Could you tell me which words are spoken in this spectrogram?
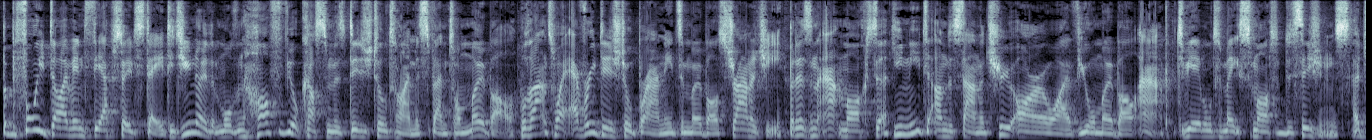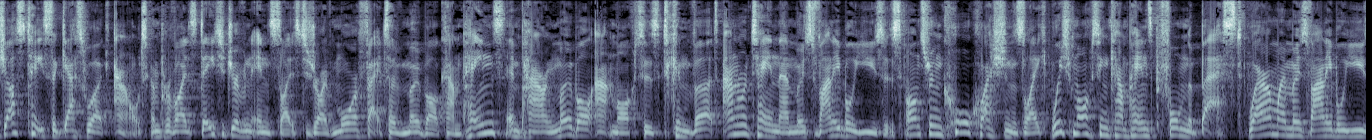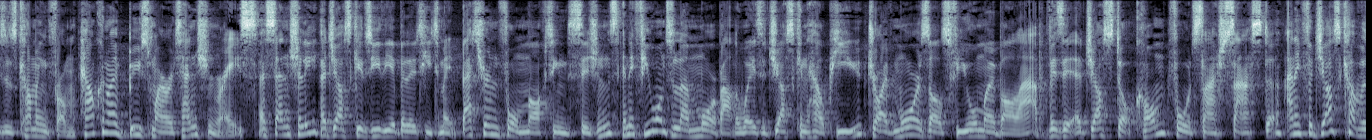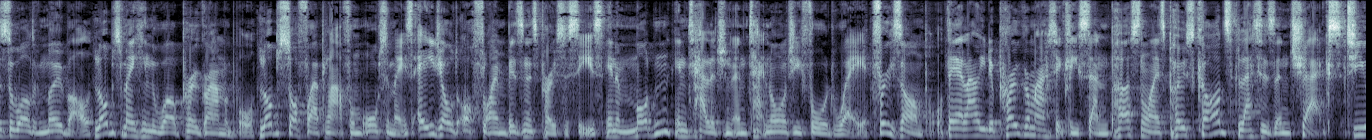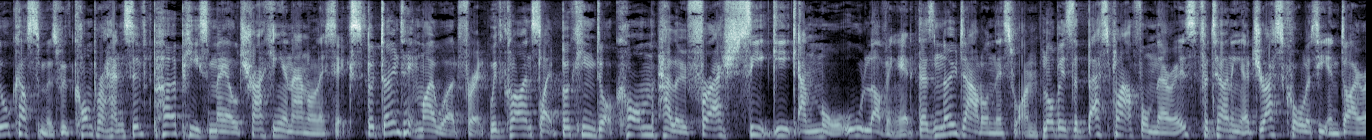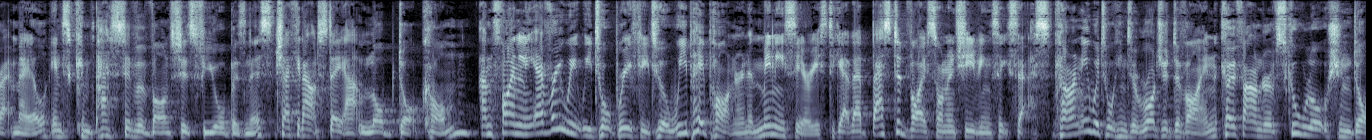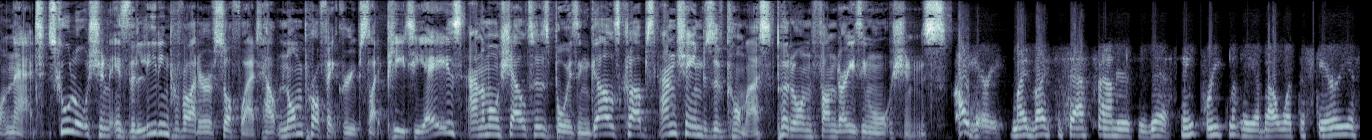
But before we dive into the episode today, did you know that more than half of your customers' digital time is spent on mobile? Well, that's why every digital brand needs a mobile strategy. But as an app marketer, you need to understand the true ROI of your mobile app to be able to make smarter decisions. Adjust takes the guesswork out and provides data driven insights to drive more effective mobile campaigns, empowering mobile app marketers to convert and retain their most valuable users, answering core questions like which marketing campaigns perform the best, where are my most valuable users coming from? How can I boost my retention rates? Essentially, Adjust gives you the ability to make better informed marketing decisions. And if you want to learn more about the ways Adjust can help you drive more results for your mobile app, visit adjust.com forward slash. And if Adjust covers the world of mobile, Lob's making the world programmable. Lob's software platform automates age old offline business processes in a modern, intelligent, and technology forward way. For example, they allow you to programmatically send personalized postcards, letters, and checks to your customers with comprehensive per piece mail tracking and analytics. But don't take my word for it. With clients like Booking.com, HelloFresh, SeatGeek, and more all loving it, there's no doubt on this one. Lob is the best platform there is for turning address quality and direct mail into competitive advantages for your business. Check it out today at lob.com. And finally, every week we talk briefly to a WePay partner in a mini series to get their best advice on achieving success. Currently, we're talking to Roger Devine, co founder of SchoolAuction.net. School Auction is the leading provider of software to help non-profit groups like PTAs and animal shelters, boys and girls clubs, and chambers of commerce put on fundraising auctions. Hi, Harry. My advice to SaaS founders is this think frequently about what the scariest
